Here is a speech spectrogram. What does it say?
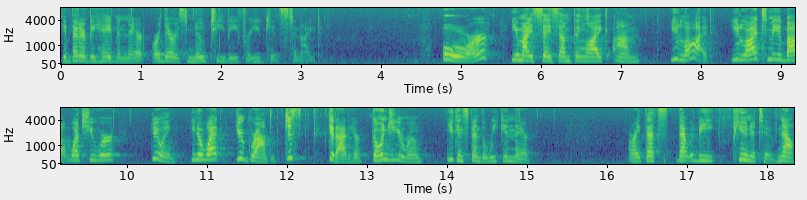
you better behave in there or there is no TV for you kids tonight. Or you might say something like, um, You lied. You lied to me about what you were doing. You know what? You're grounded. Just get out of here. Go into your room. You can spend the weekend there. All right, that's, that would be punitive. Now,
